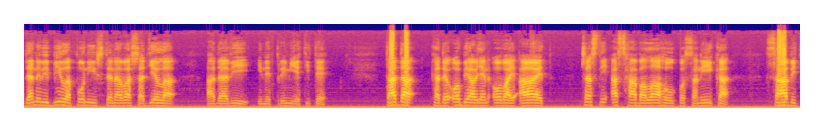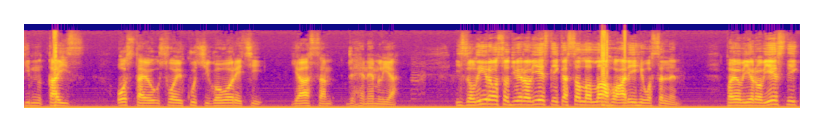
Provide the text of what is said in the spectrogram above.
da ne bi bila poništena vaša djela a da vi i ne primijetite. Tada kada je objavljen ovaj ajet časni ashab Allahovog poslanika, Sabit ibn Qais, ostaje u svojoj kući govoreći, ja sam džehenemlija. Izolirao se od vjerovjesnika sallallahu alaihi wasallam, pa je vjerovjesnik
